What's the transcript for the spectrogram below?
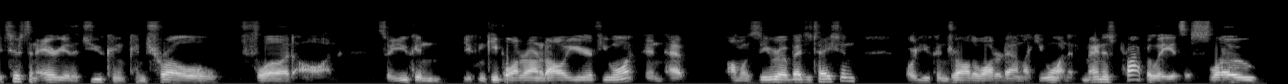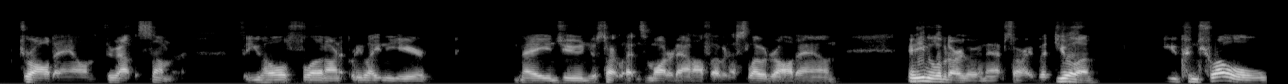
it's just an area that you can control flood on. So you can you can keep water on it all year if you want and have almost zero vegetation, or you can draw the water down like you want. If managed properly, it's a slow drawdown throughout the summer. So you hold flood on it pretty late in the year. May and June, you'll start letting some water down off of it, a slow drawdown, and even a little bit earlier than that. Sorry, but you'll uh, you control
